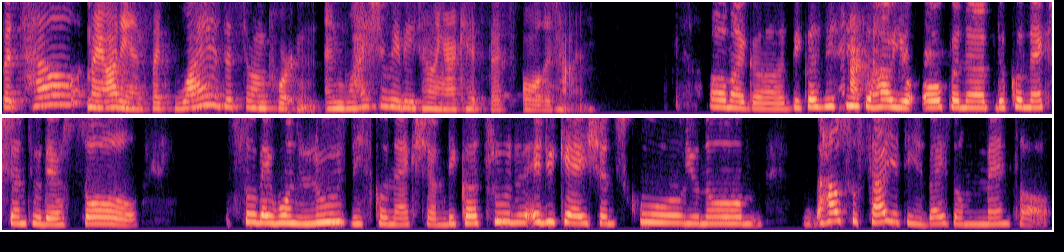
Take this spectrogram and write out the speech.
But tell my audience, like, why is this so important? And why should we be telling our kids this all the time? Oh my God, because this is how you open up the connection to their soul so they won't lose this connection because through the education school you know how society is based on mental.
